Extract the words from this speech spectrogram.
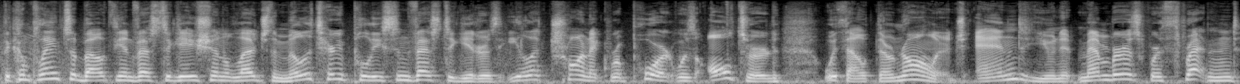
The complaints about the investigation allege the military police investigators' electronic report was altered without their knowledge, and unit members were threatened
